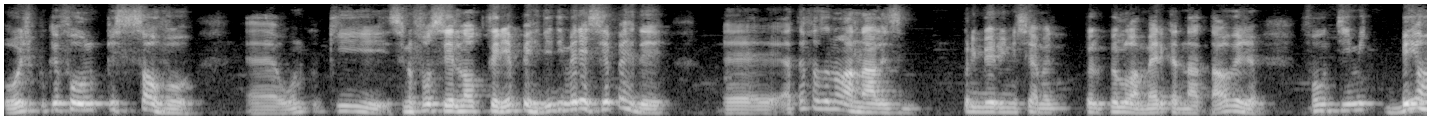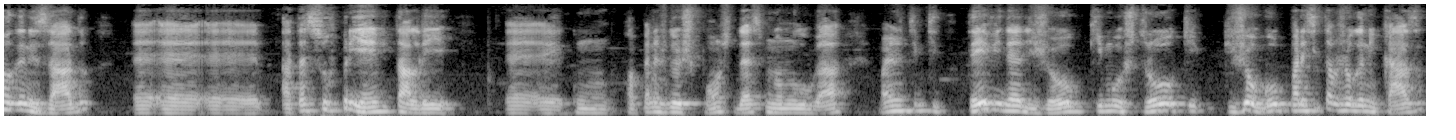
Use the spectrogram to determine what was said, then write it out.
hoje, porque foi o único que se salvou. É, o único que, se não fosse ele, o Náutico teria perdido e merecia perder. É, até fazendo uma análise, primeiro, inicialmente, pelo, pelo América de Natal, veja, foi um time bem organizado, é, até surpreende estar tá ali é, com, com, apenas dois pontos, 19 lugar, mas um time que teve ideia de jogo, que mostrou, que, que jogou, parecia que estava jogando em casa,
